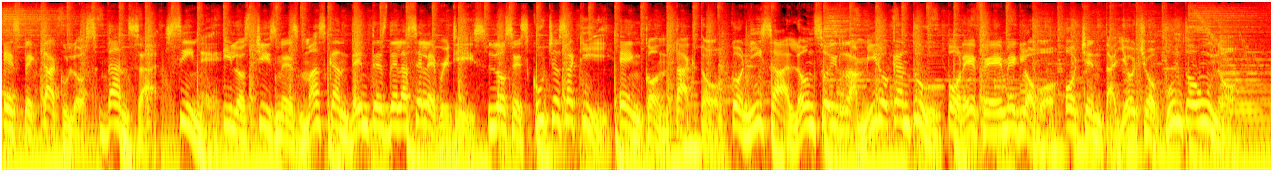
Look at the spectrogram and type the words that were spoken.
Espectáculos, danza, cine y los chismes más candentes de las celebrities los escuchas aquí en Contacto con Isa Alonso y Ramiro Cantú por FM Globo 88.1.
